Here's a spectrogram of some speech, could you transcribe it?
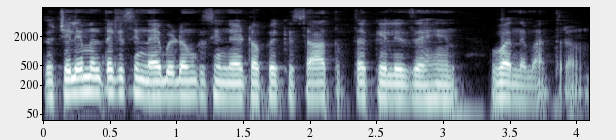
तो चलिए मिलते हैं किसी नए वीडियो में किसी नए टॉपिक के साथ। तब तक के लिए जय हिंद, वंदे मातरम।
